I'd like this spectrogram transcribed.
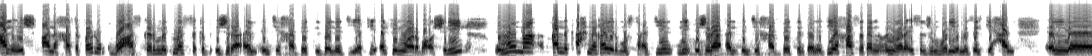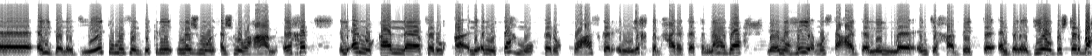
علاش؟ على خاطر فاروق بوعسكر متمسك بإجراء الانتخابات البلدية في 2024 وهما قال لك إحنا غير مستعدين لإجراء الانتخابات البلدية خاصة أنه رئيس الجمهورية مازال كيحل ال- البلديات ومازال بكري نجموا نأجلوه عام آخر لأنه قال فاروق لأنه اتهموا فاروق بوعسكر أنه يخدم حركة النهضة لأنها هي مستعدة للانتخابات البلدية وباش تربح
